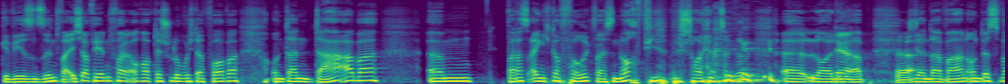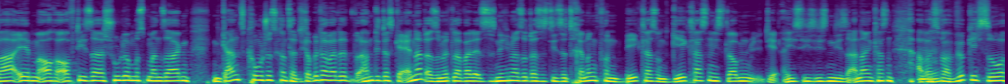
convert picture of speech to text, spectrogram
gewesen sind, war ich auf jeden Fall auch auf der Schule, wo ich davor war. Und dann da aber ähm, war das eigentlich noch verrückt, weil es noch viel bescheuertere äh, Leute ja, gab, ja. die dann da waren. Und es war eben auch auf dieser Schule, muss man sagen, ein ganz komisches Konzept. Ich glaube, mittlerweile haben die das geändert. Also mittlerweile ist es nicht mehr so, dass es diese Trennung von B-Klassen und G-Klassen, ich glaube, die hießen diese anderen Klassen. Aber mhm. es war wirklich so,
